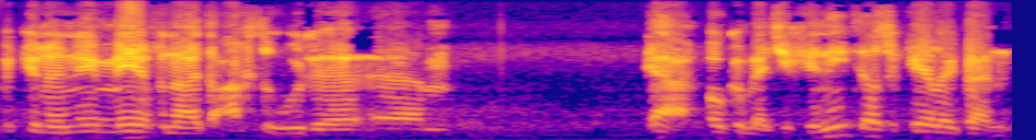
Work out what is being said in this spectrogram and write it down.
we kunnen nu meer vanuit de achterhoede um, ja, ook een beetje genieten als ik eerlijk ben.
